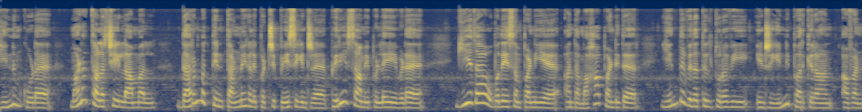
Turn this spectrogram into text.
இன்னும் கூட மனத்தளர்ச்சி இல்லாமல் தர்மத்தின் தன்மைகளை பற்றி பேசுகின்ற பெரியசாமி பிள்ளையை விட கீதா உபதேசம் பண்ணிய அந்த மகா பண்டிதர் எந்த விதத்தில் துறவி என்று எண்ணி பார்க்கிறான் அவன்.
